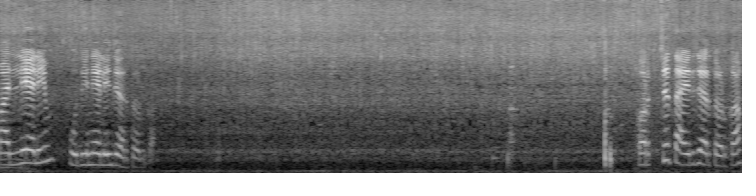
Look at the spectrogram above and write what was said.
മല്ലിയിലയും പുതിനയിലയും ചേർത്ത് കൊടുക്കുക. കുറച്ച് തൈര് ചേർത്ത് കൊടുക്കാം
